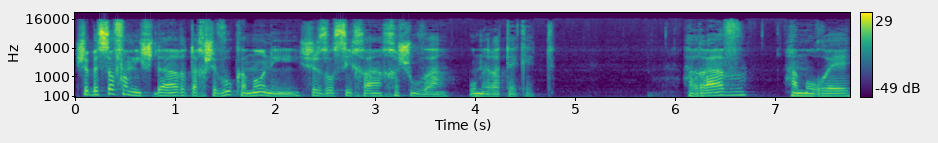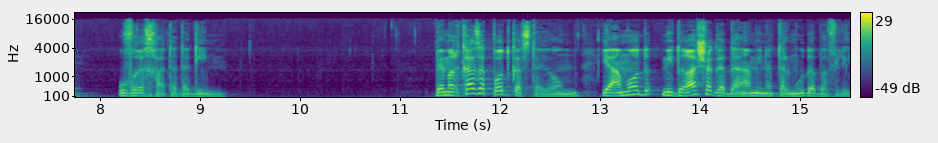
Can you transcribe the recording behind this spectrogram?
שבסוף המשדר תחשבו כמוני שזו שיחה חשובה ומרתקת. הרב, המורה ובריכת הדגים. במרכז הפודקאסט היום יעמוד מדרש אגדה מן התלמוד הבבלי.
